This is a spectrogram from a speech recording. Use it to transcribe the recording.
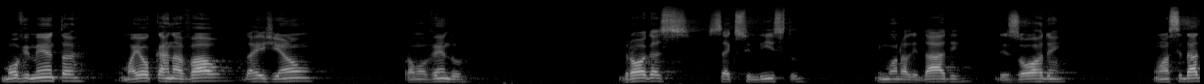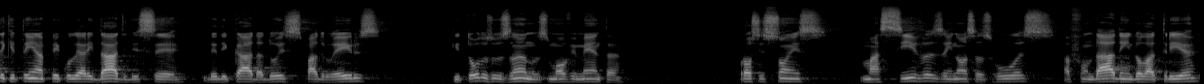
movimenta o maior carnaval da região, promovendo drogas, sexo ilícito, imoralidade, desordem, uma cidade que tem a peculiaridade de ser dedicada a dois padroeiros, que todos os anos movimenta procissões massivas em nossas ruas, afundada em idolatria.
